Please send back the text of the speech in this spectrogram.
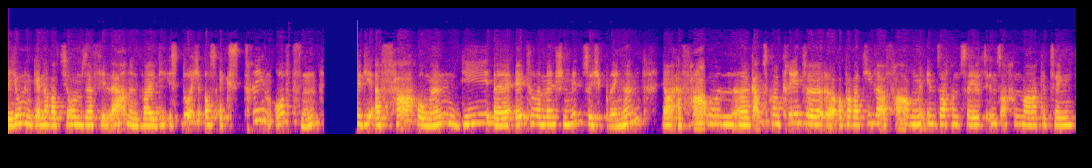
jungen Generation sehr viel lernen, weil die ist durchaus extrem offen die Erfahrungen, die äh, ältere Menschen mit sich bringen. Ja, Erfahrungen, äh, ganz konkrete äh, operative Erfahrungen in Sachen Sales, in Sachen Marketing.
